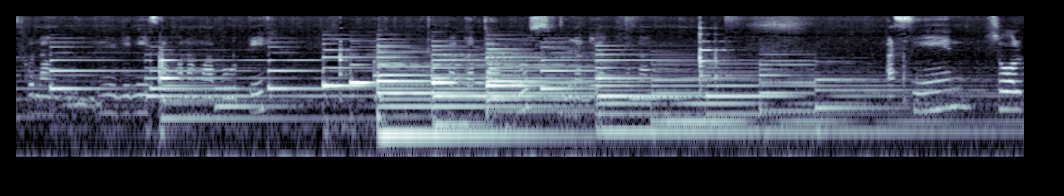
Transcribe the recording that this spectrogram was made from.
nililinis ko ng nilinisan ko ng mabuti. Pagkatapos nilagyan ko ng asin salt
